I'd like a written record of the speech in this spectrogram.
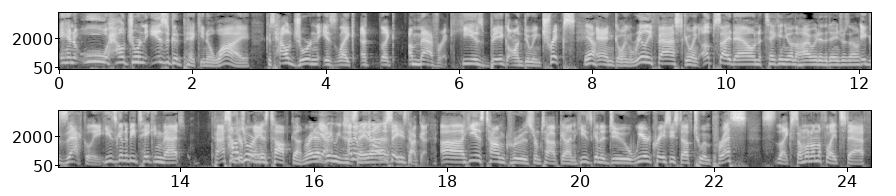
And ooh, Hal Jordan is a good pick. You know why? Because Hal Jordan is like a like a maverick. He is big on doing tricks Yeah. and going really fast, going upside down. Taking you on the highway to the danger zone. Exactly. He's going to be taking that passenger Hal Jordan plane. is Top Gun, right? I yeah. think we can just I mean, say we can that. all just say he's Top Gun. Uh, he is Tom Cruise from Top Gun. He's going to do weird, crazy stuff to impress like someone on the flight staff,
